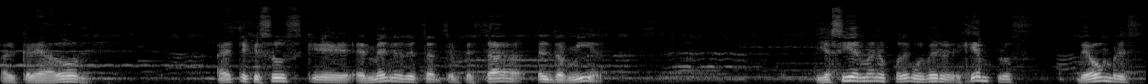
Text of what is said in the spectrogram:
al Creador, a este Jesús que en medio de esta tempestad Él dormía. Y así, hermanos, podemos ver ejemplos de hombres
